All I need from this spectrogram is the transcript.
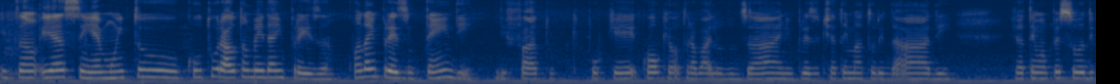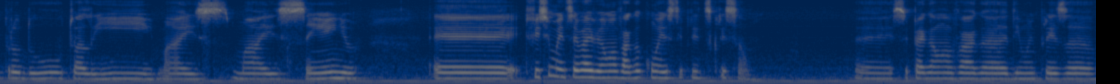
Então, e assim, é muito cultural também da empresa. Quando a empresa entende, de fato, que porque qual que é o trabalho do design, empresa que já tem maturidade, já tem uma pessoa de produto ali, mais, mais sênior, é, dificilmente você vai ver uma vaga com esse tipo de descrição. É, se pegar uma vaga de uma empresa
